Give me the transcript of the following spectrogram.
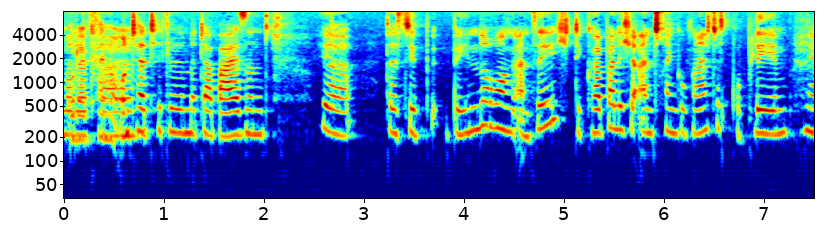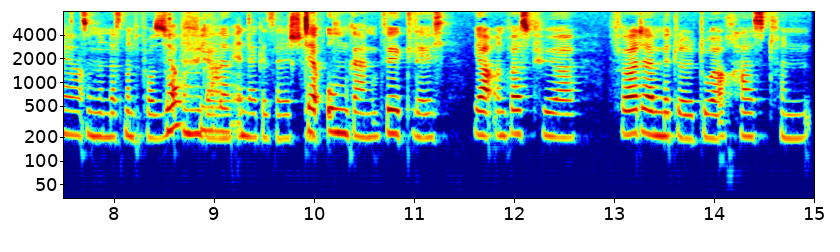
oder der keine Fall. Untertitel mit dabei sind. Ja, da ist die Be- Behinderung an sich, die körperliche Einschränkung gar nicht das Problem, Ja. sondern dass man vor so der Umgang viele in der Gesellschaft. der Umgang wirklich. Ja, und was für Fördermittel du auch hast von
